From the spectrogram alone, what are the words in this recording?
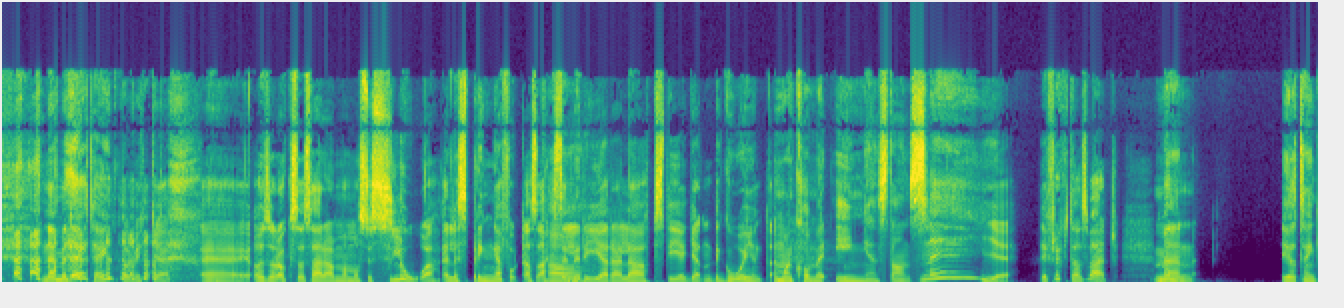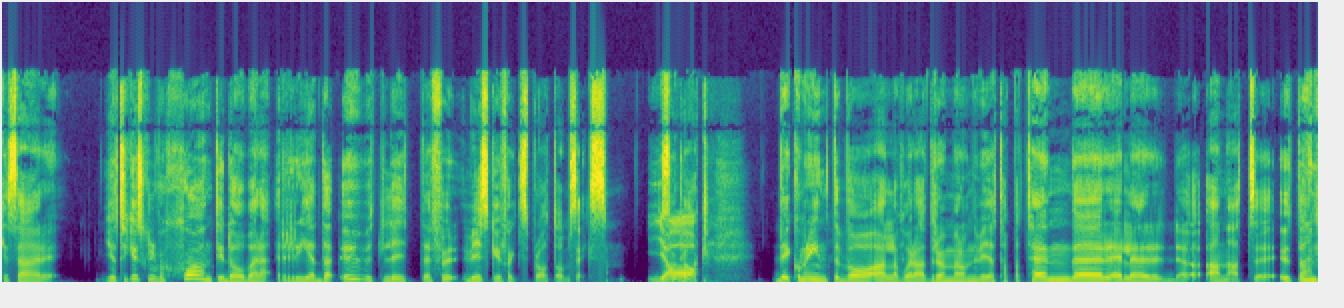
Nej men det har jag tänkt på mycket. Eh, och så också så här, man måste slå eller springa fort, alltså accelerera löpstegen. Det går ju inte. Och man kommer ingenstans. Nej, det är fruktansvärt. Men, jag tänker så här, jag tycker det skulle vara skönt idag att bara reda ut lite, för vi ska ju faktiskt prata om sex. Ja. Såklart. Det kommer inte vara alla våra drömmar om när vi har tappat tänder eller annat. Utan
